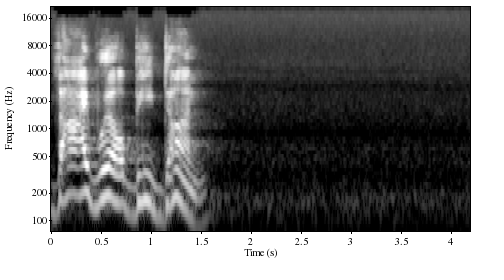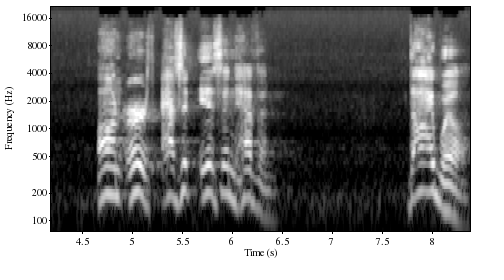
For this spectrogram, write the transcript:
Thy will be done on earth as it is in heaven. Thy will,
